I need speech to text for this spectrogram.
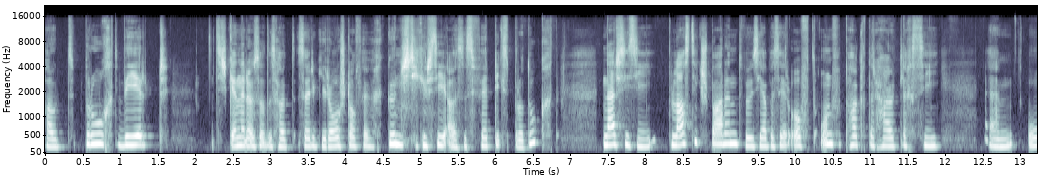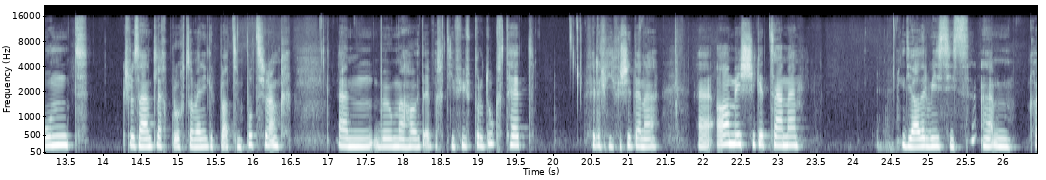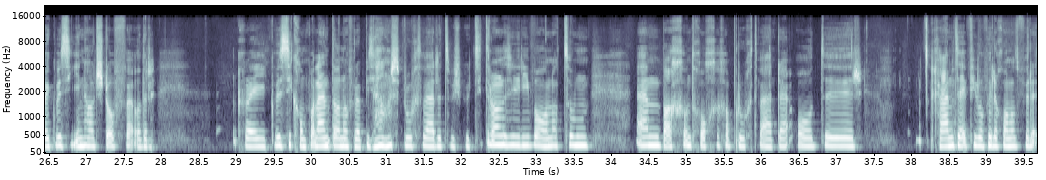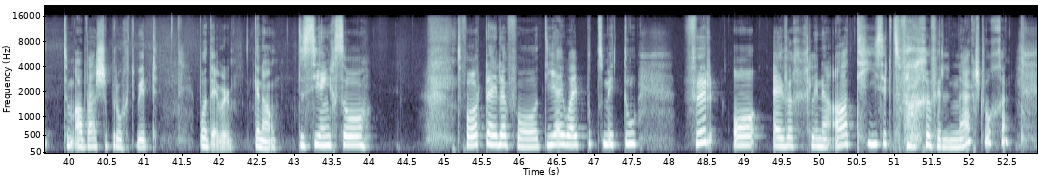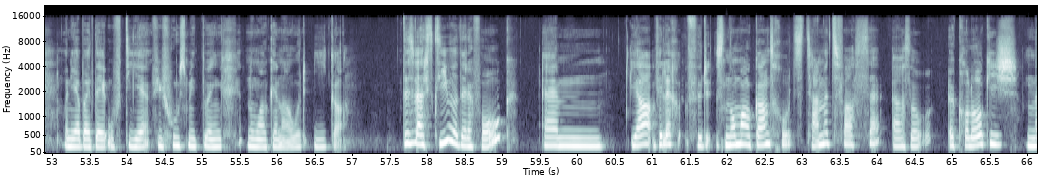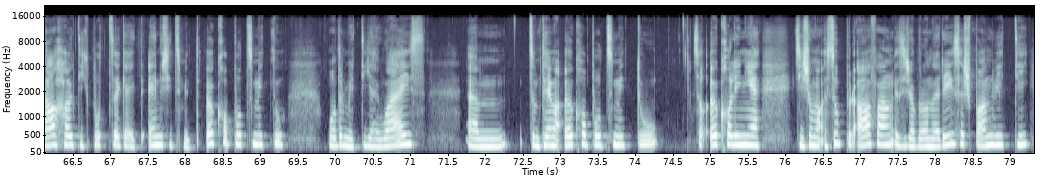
halt gebraucht wird. Es ist generell so, dass halt solche Rohstoffe einfach günstiger sind als ein fertiges Produkt. Dann sind sie plastiksparend, weil sie eben sehr oft unverpackt erhältlich sind ähm, und schlussendlich braucht es auch weniger Platz im Putzschrank, ähm, weil man halt einfach die fünf Produkte hat vielleicht in verschiedenen äh, Anmischungen zusammen. Idealerweise ähm, können gewisse Inhaltsstoffe oder können gewisse Komponenten auch noch für etwas anderes gebraucht werden, zum Beispiel Zitronensäure, die auch noch zum ähm, Backen und Kochen kann gebraucht werden oder Kernseife, die vielleicht auch noch für, zum Abwaschen gebraucht wird. Whatever. Genau. Das sind eigentlich so die Vorteile von DIY-Putzmitteln für auch einfach ein kleinen Anteaser zu machen für nächste Woche, wo ich eben dann auf die fünf Hausmittel nochmal genauer eingehe. Das wäre es von dieser Folge. Ähm, ja, vielleicht für es nochmal ganz kurz zusammenzufassen. Also ökologisch nachhaltig putzen geht einerseits mit Ökoputzmitteln oder mit DIYs. Ähm, zum Thema Ökoputzmittel so Ökolinien sind schon mal ein super Anfang. Es ist aber auch eine riesige Spannweite,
